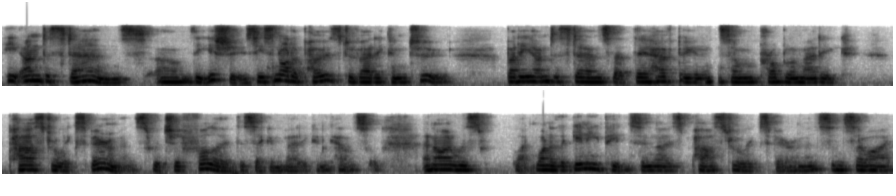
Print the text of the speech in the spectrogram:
he understands um, the issues. He's not opposed to Vatican II, but he understands that there have been some problematic pastoral experiments which have followed the Second Vatican Council. And I was like one of the guinea pigs in those pastoral experiments. And so I,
